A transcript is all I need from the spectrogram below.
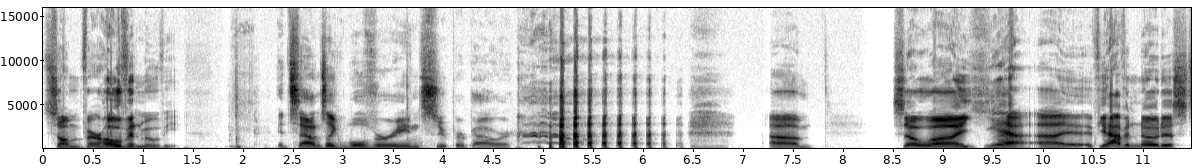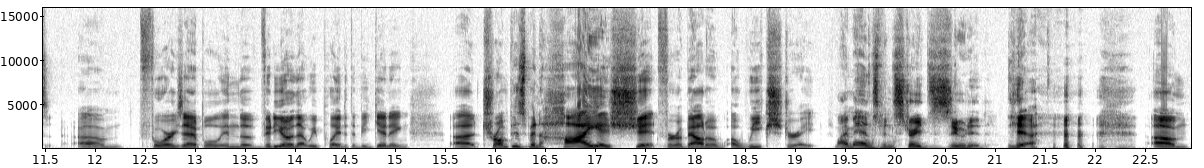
some Verhoeven movie. It sounds like Wolverine's superpower. Um, so uh, yeah, uh, if you haven't noticed, um, for example, in the video that we played at the beginning, uh, Trump has been high as shit for about a, a week straight. My man's been straight zooted. Yeah. um,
